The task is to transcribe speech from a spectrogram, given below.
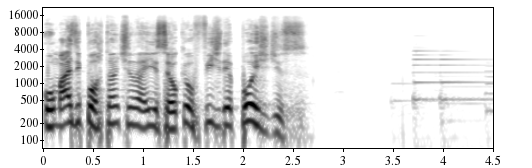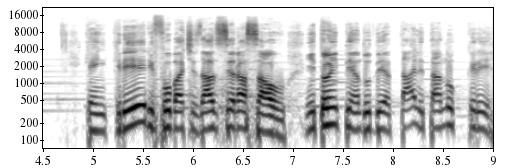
o mais importante não é isso, é o que eu fiz depois disso. Quem crer e for batizado será salvo. Então entendo, o detalhe está no crer.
